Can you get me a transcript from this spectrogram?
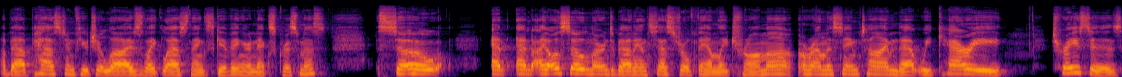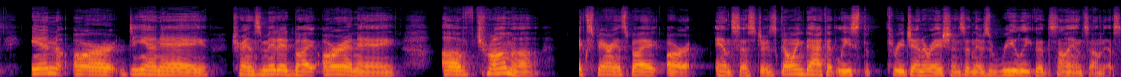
about past and future lives, like last Thanksgiving or next Christmas. So, and and I also learned about ancestral family trauma around the same time that we carry traces in our DNA transmitted by RNA of trauma experienced by our ancestors going back at least three generations, and there's really good science on this.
